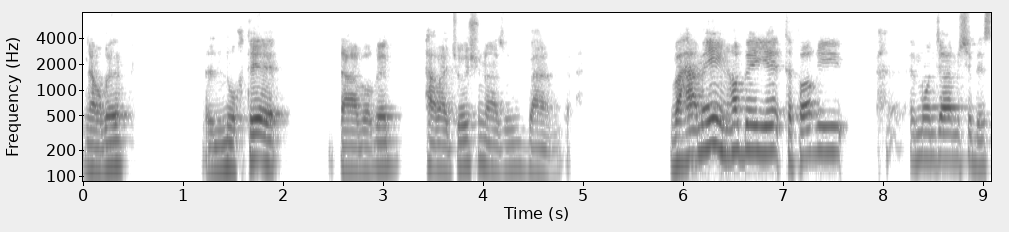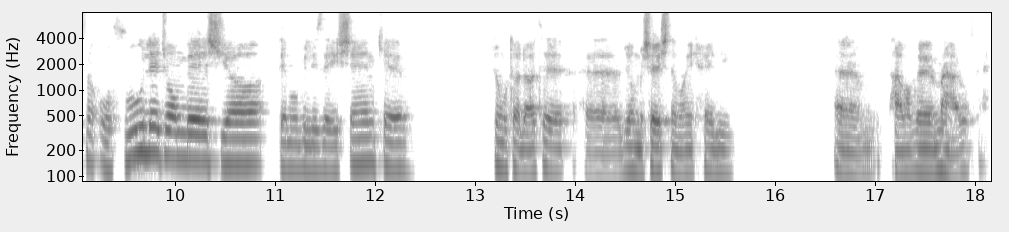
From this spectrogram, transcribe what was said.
در واقع نقطه در واقع توجهشون از اون برمیدارن و همه اینها به یه اتفاقی منجر میشه به اسم افول جنبش یا دموبیلیزیشن که تو مطالعات جنبش اجتماعی خیلی در واقع معروفه.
